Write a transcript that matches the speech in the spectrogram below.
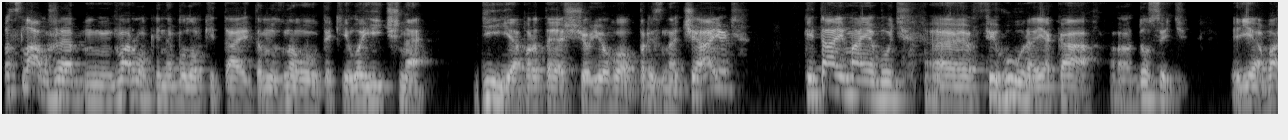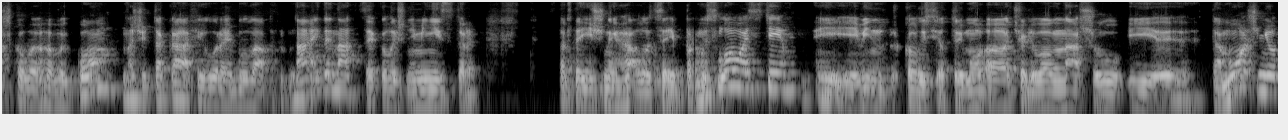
Посла вже два роки не було в Китаї, тому знову таки логічна дія про те, що його призначають. Китай має бути е, фігура, яка е, досить є важковаговиком. Значить, така фігура і була б знайдена. Це колишній міністр стратегічних галузей промисловості, і він колись отримав е, очолював нашу і таможню,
